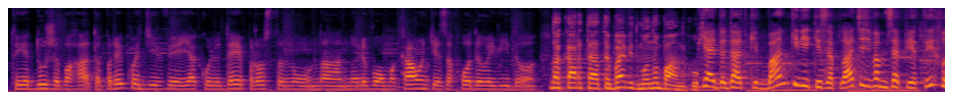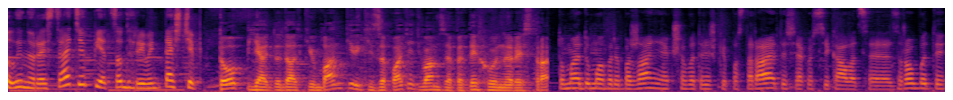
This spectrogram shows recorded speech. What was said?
то є дуже багато прикладів, як у людей просто ну на нульовому аккаунті заходили відео. До карти АТБ від Монобанку. 5 додатків банків, які заплатять вам за 5 хвилинну реєстрацію 500 гривень та ще Топ-5 додатків банків, які заплатять вам за 5 хвилин реєстрацію. Тому я думаю, при бажанні, якщо ви трішки постараєтесь, якось цікаво це зробити,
